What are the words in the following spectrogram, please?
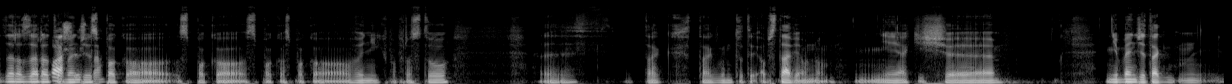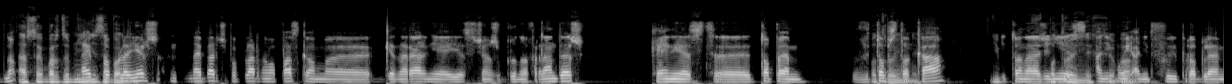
0-0 to będzie spoko, spoko, spoko, spoko wynik po prostu. E, tak, tak bym tutaj obstawiał. No. Nie jakiś e, nie będzie tak, no, aż tak bardzo mnie nie zaboli. Najbardziej popularną opaską e, generalnie jest wciąż Bruno Fernandes. Kane jest e, topem w top 100k i to na razie nie jest ani chyba. mój, ani twój problem.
